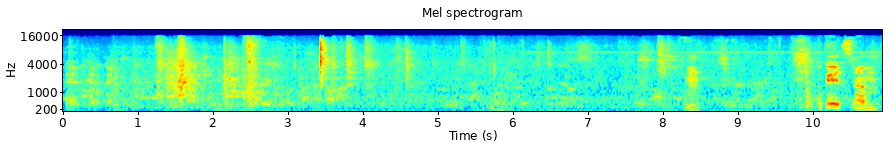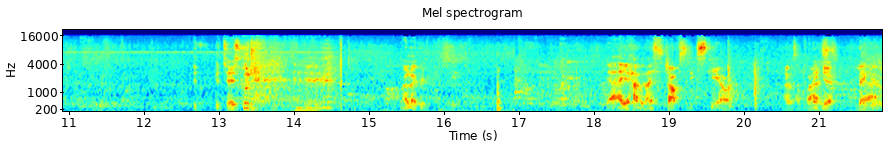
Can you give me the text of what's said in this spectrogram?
Okay, okay, okay. Okay, it's um, it, it tastes good. I like it. Yeah, you have a nice chopstick skill. I'm surprised. Thank you.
